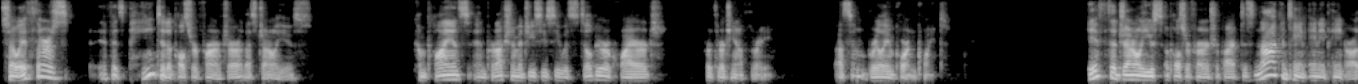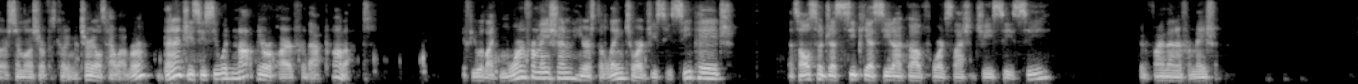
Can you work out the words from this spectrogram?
So if there's if it's painted upholstered furniture, that's general use, compliance and production of a GCC would still be required for 1303. That's a really important point. If the general use upholstered furniture product does not contain any paint or other similar surface coating materials, however, then a GCC would not be required for that product. If you would like more information, here's the link to our GCC page. It's also just cpsc.gov forward slash GCC. You can find that information.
